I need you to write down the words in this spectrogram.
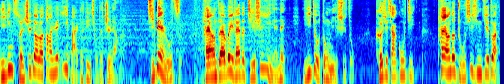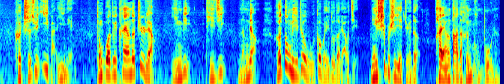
已经损失掉了大约一百个地球的质量了。即便如此，太阳在未来的几十亿年内依旧动力十足。科学家估计，太阳的主系星阶段可持续一百亿年。通过对太阳的质量、引力、体积、能量和动力这五个维度的了解，你是不是也觉得太阳大得很恐怖呢？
